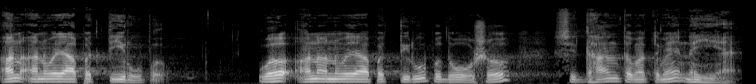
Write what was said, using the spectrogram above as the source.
अन अन्वयापत्ति रूप। वह अन अन्वयापत्ति रूप दोष सिद्धांत मत में नहीं है।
